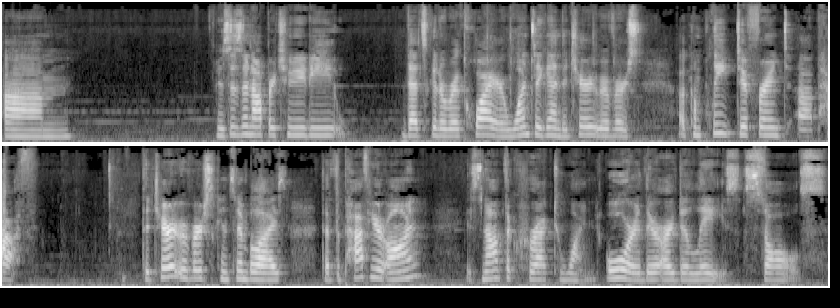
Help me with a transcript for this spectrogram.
Um, this is an opportunity that's going to require, once again, the chariot reverse, a complete different uh, path. The chariot reverse can symbolize that the path you're on is not the correct one, or there are delays, stalls,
